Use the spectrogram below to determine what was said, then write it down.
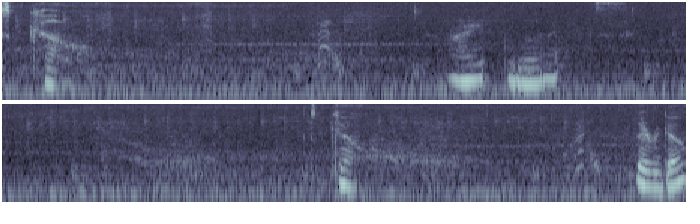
Let's go. Right, let's go? There we go.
